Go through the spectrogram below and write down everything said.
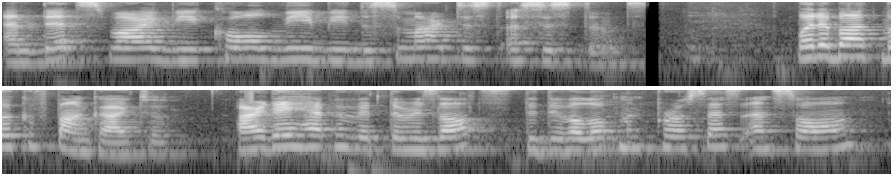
and that's why we call Vibi the smartest assistant. What about Vakıfbank Aytu? Are they happy with the results, the development process, and so on?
